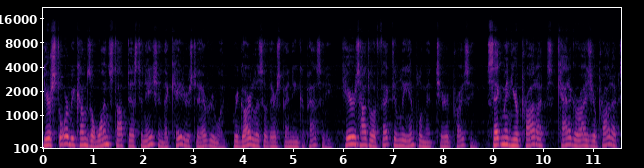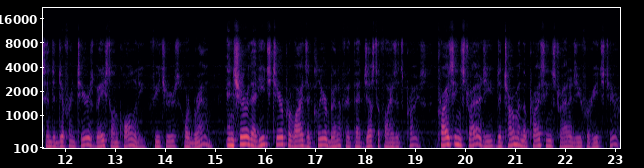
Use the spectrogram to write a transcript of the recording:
Your store becomes a one-stop destination that caters to everyone, regardless of their spending capacity. Here's how to effectively implement tiered pricing. Segment your products, categorize your products into different tiers based on quality, features, or brand. Ensure that each tier provides a clear benefit that justifies its price. Pricing strategy, determine the pricing strategy for each tier.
